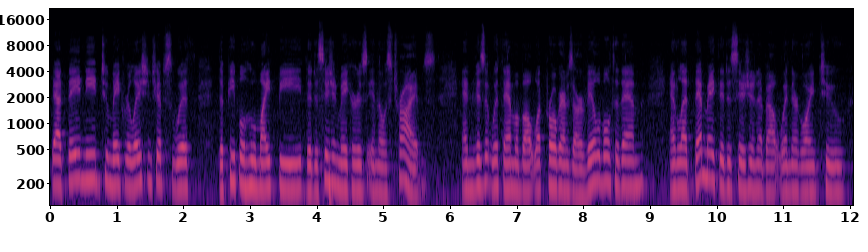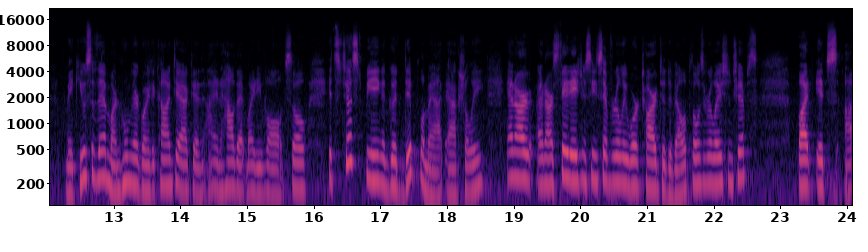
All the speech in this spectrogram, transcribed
that they need to make relationships with the people who might be the decision makers in those tribes and visit with them about what programs are available to them and let them make the decision about when they're going to make use of them, on whom they're going to contact, and, and how that might evolve. So it's just being a good diplomat, actually. And our, and our state agencies have really worked hard to develop those relationships. But it's, uh,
